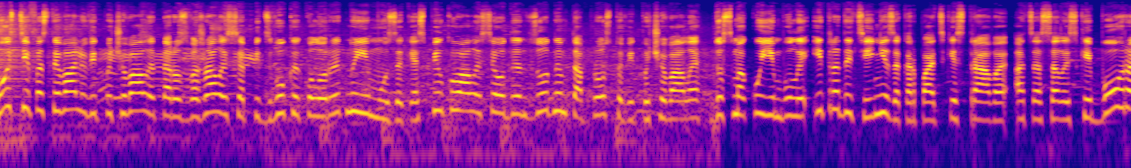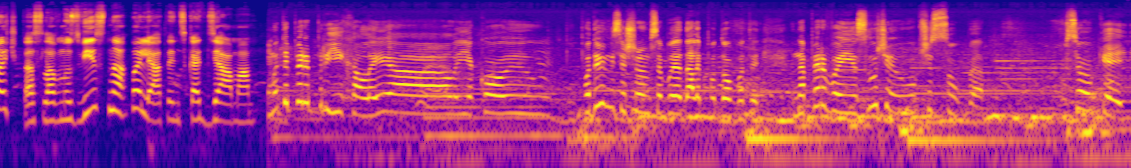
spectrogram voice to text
Гості фестивалю відпочивали та розважалися під звуки колоритної музики, спілкувалися один з одним та просто відпочивали. До смаку їм були і традиційні закарпатські страви. А це селиський бограч та славнозвісна велятинська дзяма. Ми тепер приїхали, але якою подивимося, що нам все буде далі подобати. На перший случай взагалі супер. Все окей.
